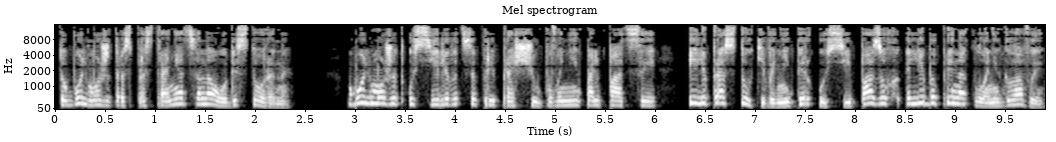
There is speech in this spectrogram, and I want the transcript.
то боль может распространяться на обе стороны. Боль может усиливаться при прощупывании пальпации или простукивании перкуссии пазух, либо при наклоне головы.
